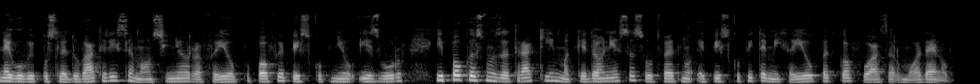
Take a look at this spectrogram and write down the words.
Негови последователи са монсеньор Рафаил Попов, епископ Нил Изворов и по-късно за Траки и Македония са съответно епископите Михаил Петков, Лазар Младенов.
